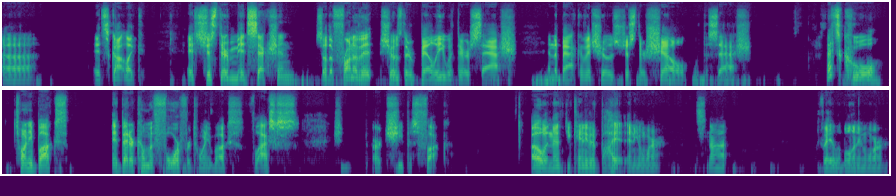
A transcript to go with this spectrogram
Uh, it's got like, it's just their midsection. So the front of it shows their belly with their sash, and the back of it shows just their shell with the sash. That's cool. 20 bucks. It better come with four for 20 bucks. Flasks should are cheap as fuck. Oh, and then you can't even buy it anymore. It's not available anymore.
